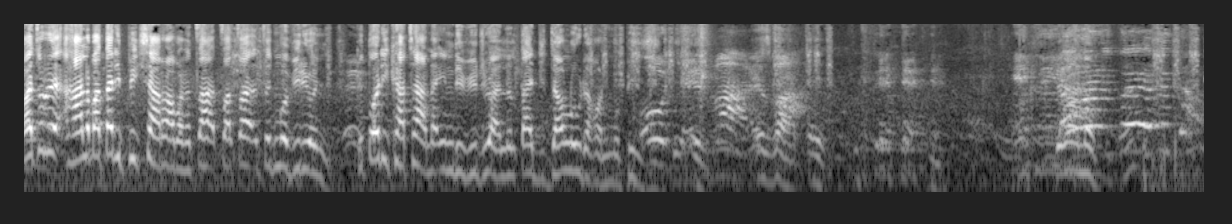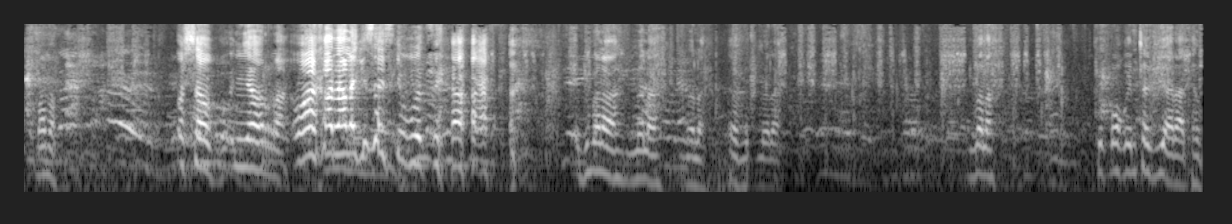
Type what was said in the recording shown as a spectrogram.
Wa tsore ha le bata di picture ra bona tsa tsa tsa tsa mo video ni. Ke to di individual le ta di download ga mo page. It's var. Eh. Ke mama. O sharp nyara. Wa khana la ke sa se ke botse. Voilà, voilà, voilà, voilà. Voilà. Ki bokk interview ara tam.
